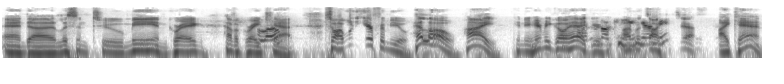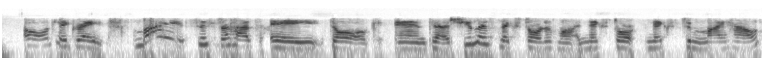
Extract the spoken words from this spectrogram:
and uh, listen to me and Greg have a great Hello? chat. So I want to hear from you. Hello, hi. Can you hear me? Go ahead. I don't know, can you hear me? Jeff. I can. Oh, okay, great. My sister has a dog, and uh, she lives next door to my next door next to my house.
